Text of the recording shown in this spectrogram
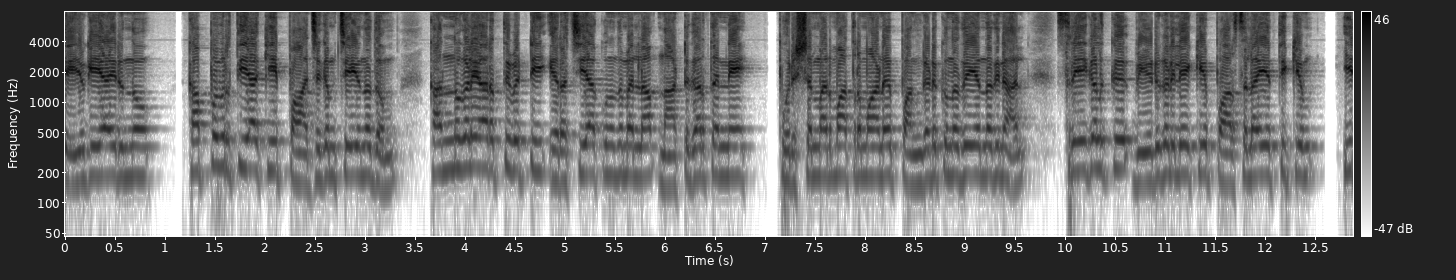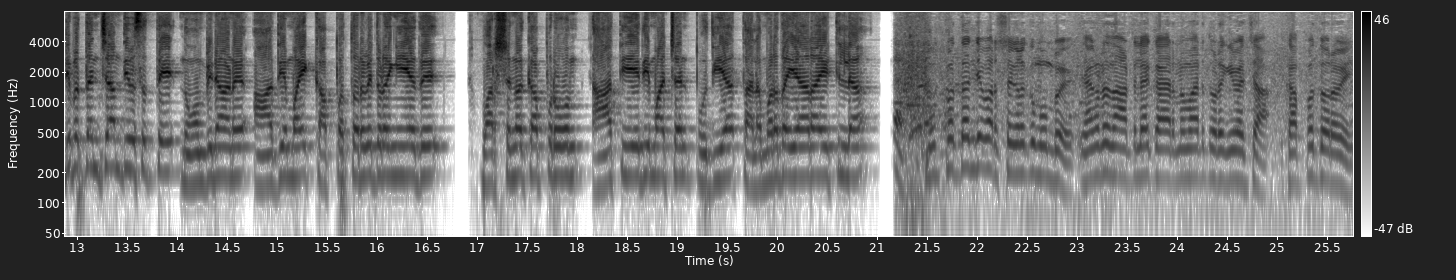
ചെയ്യുകയായിരുന്നു. കപ്പ വൃത്തിയാക്കി പാചകം ചെയ്യുന്നതും കന്നുകളെ അറുത്തുവെട്ടി ഇറച്ചിയാക്കുന്നതുമെല്ലാം നാട്ടുകാർ തന്നെ. പുരുഷന്മാർ മാത്രമാണ് പങ്കെടുക്കുന്നത് എന്നതിനാൽ സ്ത്രീകൾക്ക് വീടുകളിലേക്ക് പാർസലായി എത്തിക്കും. ഇരുപത്തഞ്ചാം ദിവസത്തെ നോമ്പിനാണ് ആദ്യമായി കപ്പത്തുറവി തുടങ്ങിയത്. വർഷങ്ങൾക്കപ്പുറവും ആ തീയതി മാറ്റാൻ പുതിയ തലമുറ തയ്യാറായിട്ടില്ല. മുപ്പത്തഞ്ച് വർഷങ്ങൾക്ക് മുമ്പ് ഞങ്ങളുടെ നാട്ടിലെ കാരണന്മാർ തുടങ്ങി വെച്ച കപ്പത്തുറവി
